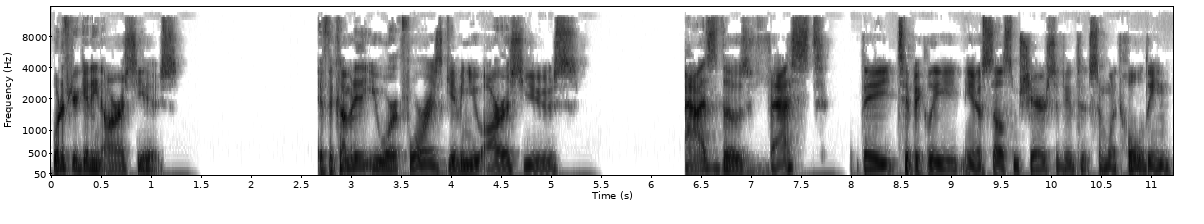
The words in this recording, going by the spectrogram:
what if you're getting RSUs? If the company that you work for is giving you RSUs, as those vest, they typically, you know, sell some shares to do some withholding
